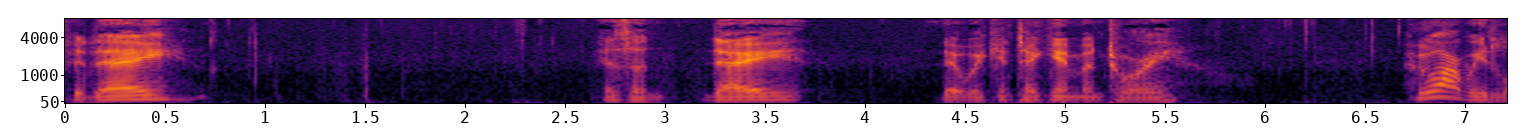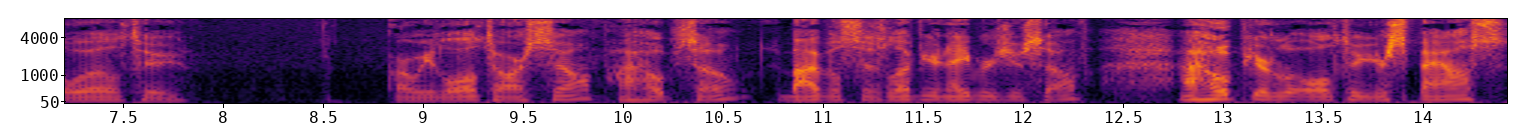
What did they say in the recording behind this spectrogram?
today is a day that we can take inventory. Who are we loyal to? Are we loyal to ourselves? I hope so. The Bible says, love your neighbors yourself. I hope you're loyal to your spouse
